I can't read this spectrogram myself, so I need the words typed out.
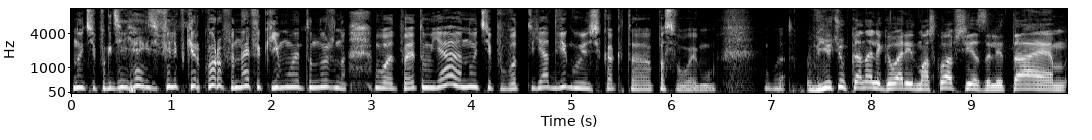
Ну, типа, где я, где Филипп Киркоров, и нафиг ему это нужно? Вот, поэтому я, ну, типа, вот я двигаюсь как-то по-своему. Вот. В YouTube-канале «Говорит Москва» все залетаем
